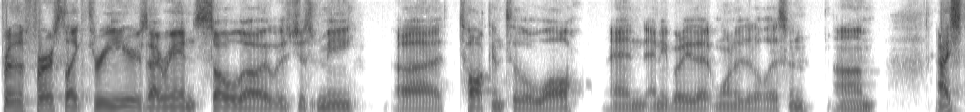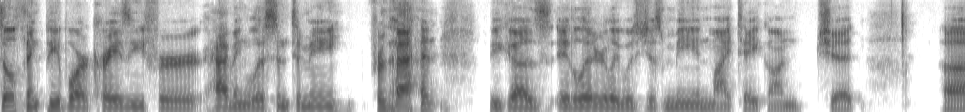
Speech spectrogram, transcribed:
For the first like three years, I ran solo. It was just me uh, talking to the wall and anybody that wanted to listen. Um, I still think people are crazy for having listened to me for that because it literally was just me and my take on shit. Hi,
